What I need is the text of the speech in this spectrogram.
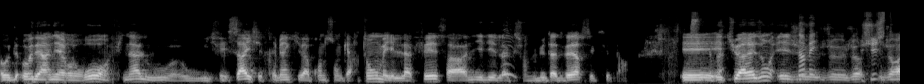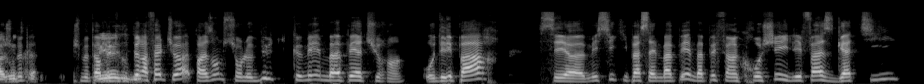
Au, dernier Euro, en finale, où, où, il fait ça, il sait très bien qu'il va prendre son carton, mais il l'a fait, ça a annihilé l'action de but adverse, etc. Et, tu as raison, et je, je, je, rajoute. Je me, permets de couper, Raphaël, tu vois, par exemple, sur le but que met Mbappé à Turin. Au départ, c'est euh, Messi qui passe à Mbappé, Mbappé fait un crochet, il efface Gatti,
